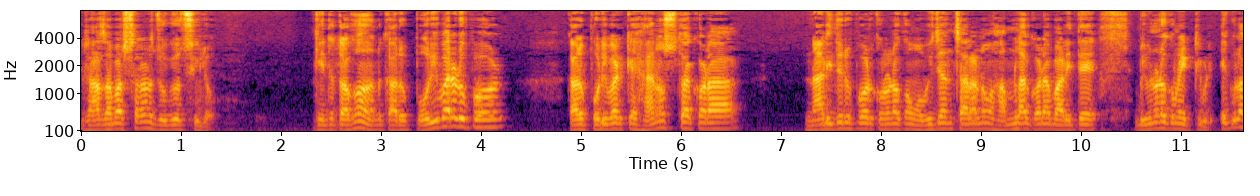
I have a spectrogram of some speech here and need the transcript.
রাজা বাদশার যুগও ছিল। কিন্তু তখন কারও পরিবারের উপর, কারও পরিবারকে হেনস্থা করা, নারীদের উপর কোনো রকম অভিযান চালানো, হামলা করা, বাড়িতে বিভিন্ন রকম অ্যাক্টিভিটি এগুলো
